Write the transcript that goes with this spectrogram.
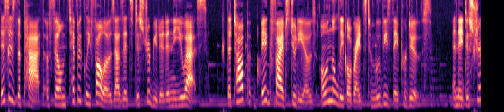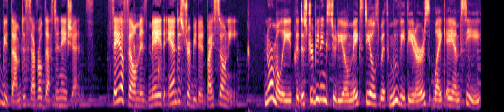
This is the path a film typically follows as it's distributed in the US. The top Big Five studios own the legal rights to movies they produce, and they distribute them to several destinations. Say a film is made and distributed by Sony. Normally, the distributing studio makes deals with movie theaters, like AMC,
